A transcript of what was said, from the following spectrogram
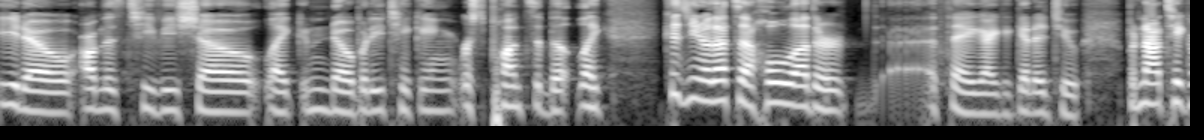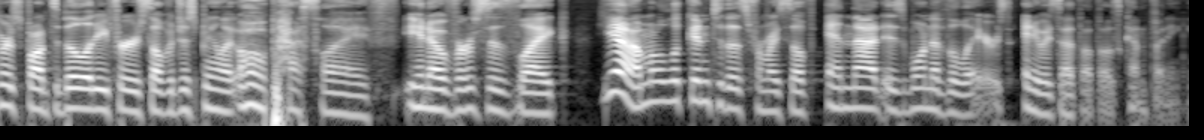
you know, on this TV show, like nobody taking responsibility. Like, because, you know, that's a whole other uh, thing I could get into, but not taking responsibility for yourself and just being like, oh, past life, you know, versus like, yeah, I'm going to look into this for myself. And that is one of the layers. Anyways, I thought that was kind of funny.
